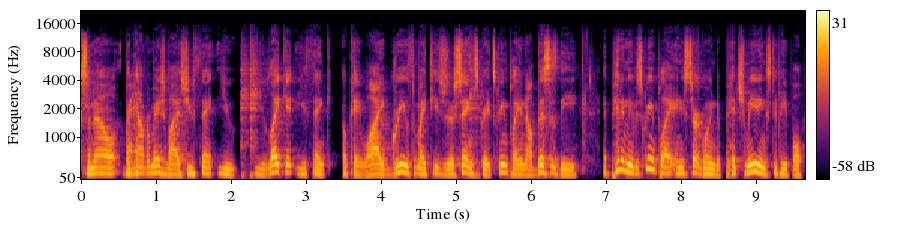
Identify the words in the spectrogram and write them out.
So now the Right. confirmation bias, you think you you like it, you think okay, well I agree with what my teachers are saying. It's a great screenplay. Now this is the epitome of a screenplay, and you start going to pitch meetings to people.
